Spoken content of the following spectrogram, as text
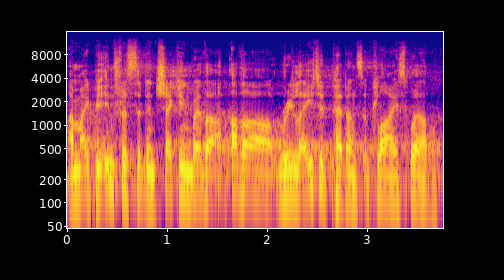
I might be interested in checking whether other related patterns apply as well.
